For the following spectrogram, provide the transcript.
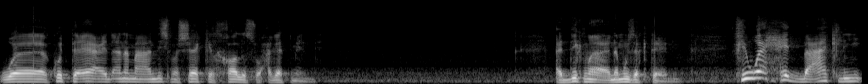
وكنت قاعد أنا ما عنديش مشاكل خالص وحاجات من دي. أديك نموذج تاني. في واحد بعت لي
